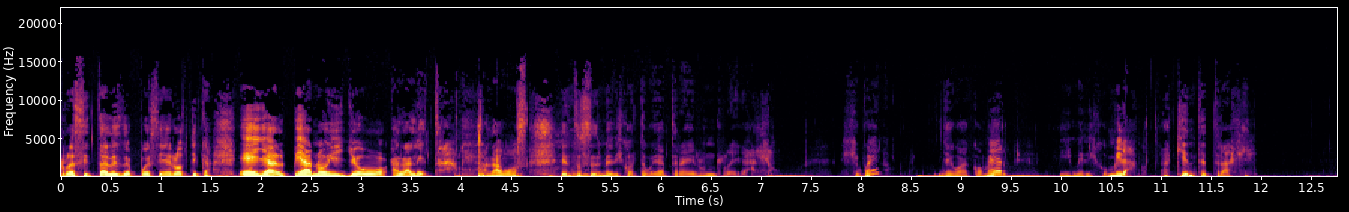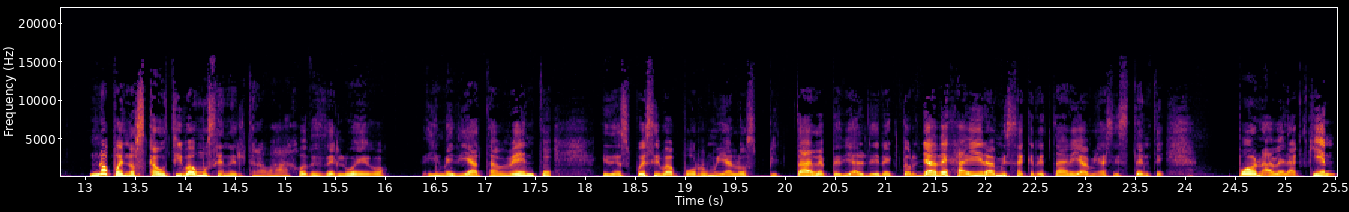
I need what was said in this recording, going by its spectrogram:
recitales de poesía erótica. Ella al piano y yo a la letra, a la voz. Entonces me dijo, te voy a traer un regalo. Dije, bueno, llegó a comer y me dijo, mira, ¿a quién te traje? No, pues nos cautivamos en el trabajo, desde luego, inmediatamente y después iba por mí al hospital, le pedí al director, ya deja ir a mi secretaria, a mi asistente, pon a ver a quién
